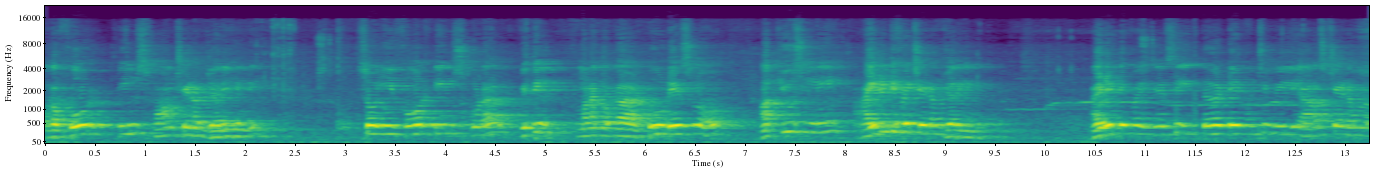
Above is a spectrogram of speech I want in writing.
ఒక ఫోర్ టీమ్స్ ఫామ్ చేయడం జరిగింది. సో ఈ ఫోర్ టీమ్స్ కూడా విత్ ఇన్ మనకు ఒక టూ డేస్లో అక్యూస్ని ఐడెంటిఫై చేయడం జరిగింది. ఐడెంటిఫై చేసి థర్డ్ డే నుంచి వీళ్ళు అరెస్ట్ చేయడంలో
